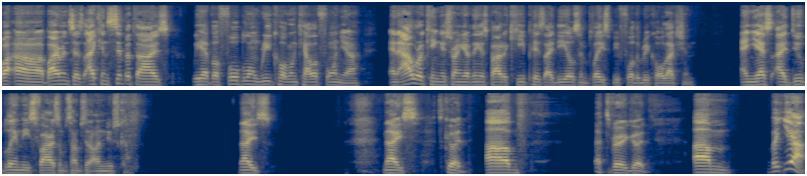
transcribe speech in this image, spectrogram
Uh, Byron says I can sympathize. We have a full blown recall in California and our king is trying everything in his power to keep his ideals in place before the recall election. And yes, I do blame these fires 100% on Newsom. nice. Nice. It's good. Um, that's very good. Um, but yeah,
